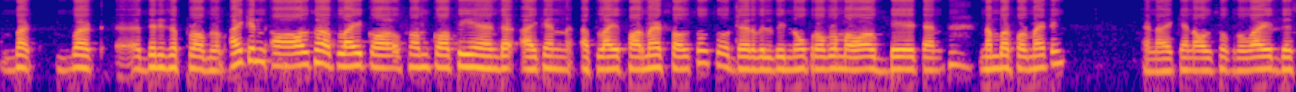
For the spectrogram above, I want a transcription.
but but uh, there is a problem. I can also apply co from copy and I can apply formats also. So there will be no problem about date and number formatting. And I can also provide this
